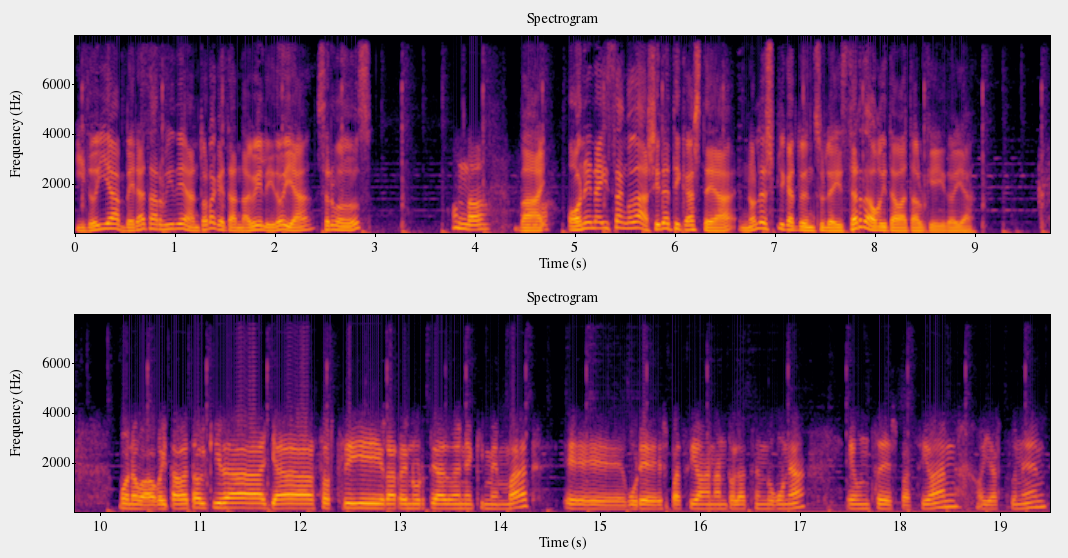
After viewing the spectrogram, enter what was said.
idoia beratarbidea antolaketan dabil idoia, zer moduz? Ondo. Bai, honena izango da, asiratik astea, nola esplikatu entzulei, zer da hogeita bat aulki idoia? Bueno, ba, hogeita bat aulki da, ja zortzi garren urtea duen ekimen bat, e, gure espazioan antolatzen duguna, euntze espazioan, oi hartzunen,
